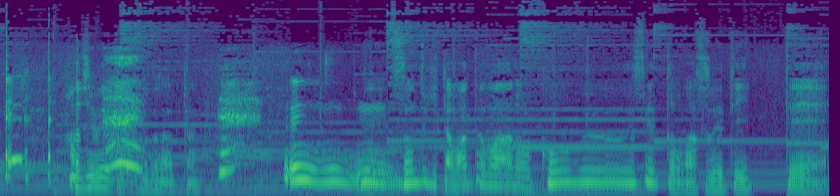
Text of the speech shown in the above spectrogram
初めてのことだったんで。うんうんうん。その時たまたまあの工具セットを忘れていって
